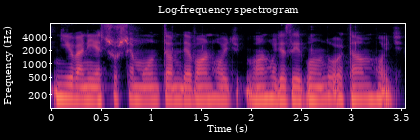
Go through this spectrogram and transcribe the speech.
Nyilván ilyet sosem mondtam, de van, hogy, van, hogy azért gondoltam, hogy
